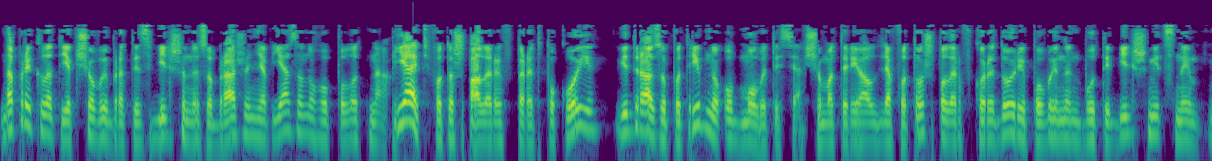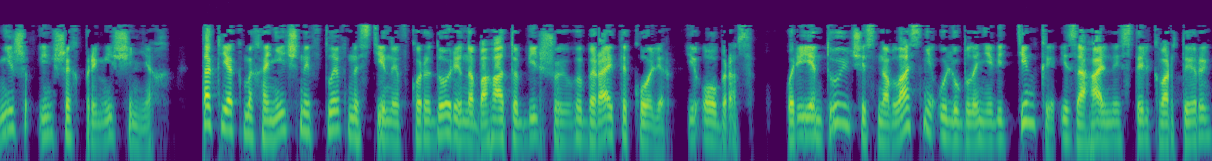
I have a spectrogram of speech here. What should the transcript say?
Наприклад, якщо вибрати збільшене зображення в'язаного полотна. 5 фотошпалери в передпокої, відразу потрібно обмовитися, що матеріал для фотошпалер в коридорі повинен бути більш міцним, ніж в інших приміщеннях. Так як механічний вплив на стіни в коридорі набагато більшою вибирайте колір і образ. Орієнтуючись на власні улюблені відтінки і загальний стиль квартири,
